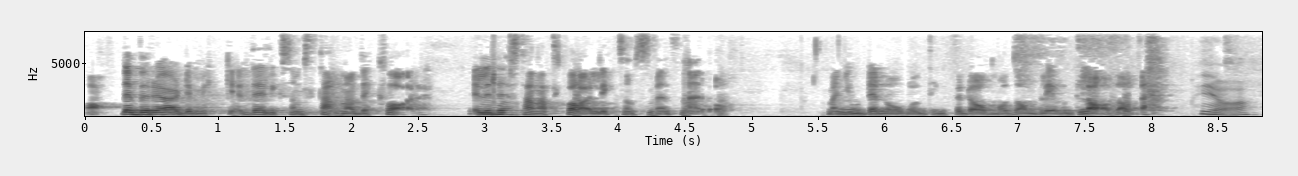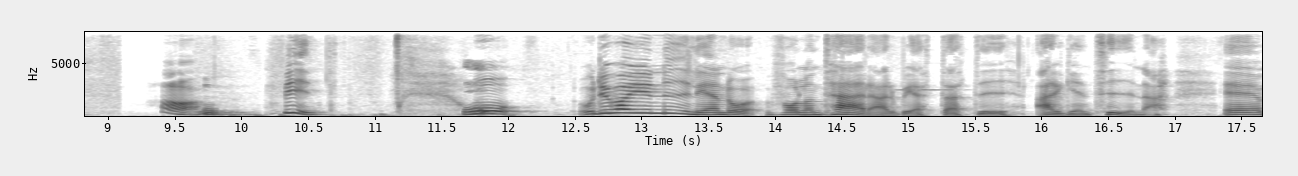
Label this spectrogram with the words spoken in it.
ja, det berörde mycket. Det liksom stannade kvar. Eller det mm. stannat kvar liksom som en sån här, man gjorde någonting för dem och de blev glada av det. Ja, ja mm. fint. Mm. Och, och du har ju nyligen då volontärarbetat i Argentina. Eh,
